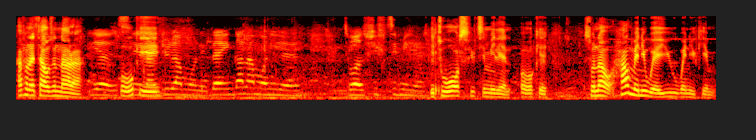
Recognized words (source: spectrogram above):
500,000 naira. Yes. Oh, okay. In Nigeria money. Then in Ghana money it was 50 million. It was 50 million. Oh, okay. So now, how many were you when you came?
